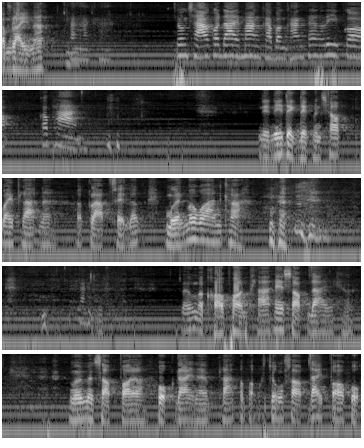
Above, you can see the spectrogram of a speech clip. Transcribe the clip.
กำไรนะค่ะค่ะช่วงเช้าก็ได้มั่งค่ะ บางครั้งถ้ารีบก็ก็ผ่าน เดี๋ยวนี้เด็ก ๆ มันชอบไหว้พระนะพอกราบเสร็จแล้วเหมือนเมื่อวานค่ะ แล้วมาขอพรพระให้สอบได้เมื่อมันสอบปหกได้นะ พระก็บอกจงสอบได้ปหก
